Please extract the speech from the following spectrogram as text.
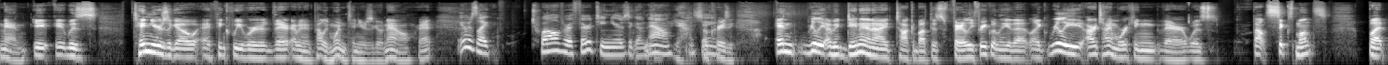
man, it, it was ten years ago. I think we were there. I mean, probably more than ten years ago now, right? It was like 12 or 13 years ago now. Yeah, I so think. crazy. And really, I mean, Dana and I talk about this fairly frequently. That like, really, our time working there was about six months, but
